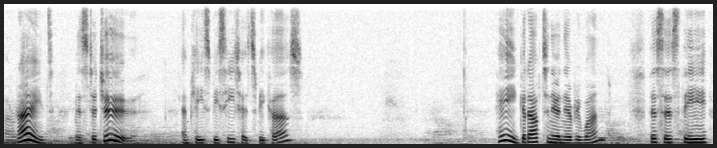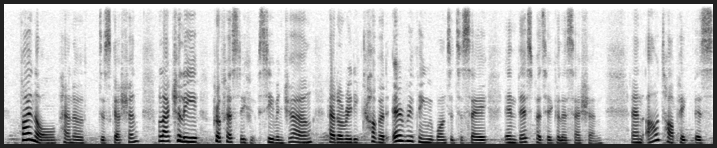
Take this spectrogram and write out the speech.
All right, Mr. Ju. And please be seated, speakers. Hey, good afternoon, everyone. This is the final panel discussion. Well, actually, Professor Stephen Jung had already covered everything we wanted to say in this particular session. And our topic this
